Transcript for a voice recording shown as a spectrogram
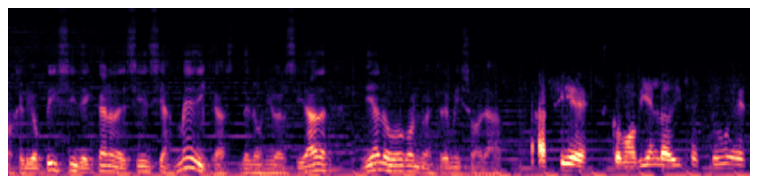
Rogelio Pizzi, decano de Ciencias Médicas de la universidad, dialogó con nuestra emisora. Así es, como bien lo dices tú, es,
